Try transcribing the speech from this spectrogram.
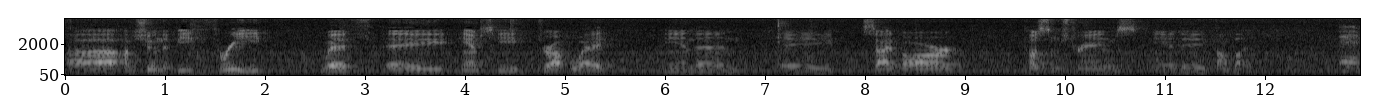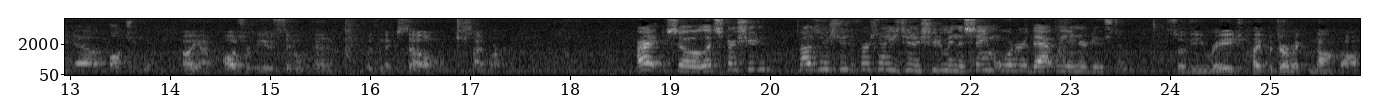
Uh, I'm shooting the V3 with a Hamskea drop away and then a sidebar, custom strings, and a thumb button. And uh, Ultra View. Oh yeah, Ultra View single pin with an Excel sidebar. All right, so let's start shooting. Todd's gonna shoot the first one. He's gonna shoot them in the same order that we introduced him. So the Rage Hypodermic knockoff.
